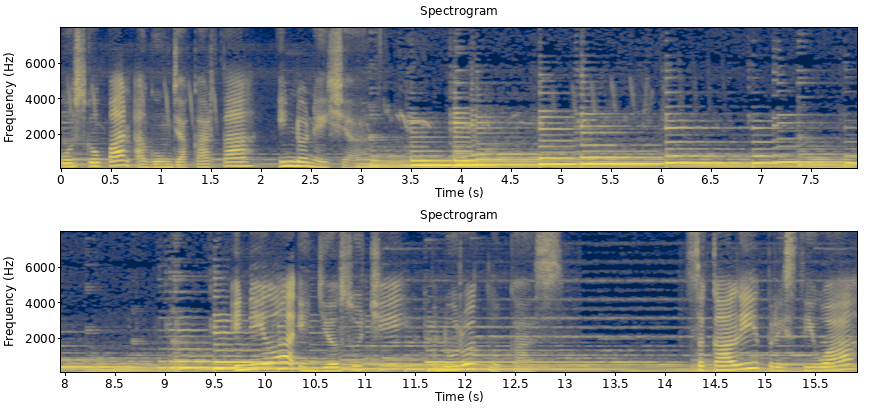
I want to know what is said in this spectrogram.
Kuskupan Agung Jakarta, Indonesia. Inilah Injil suci menurut Lukas. Sekali peristiwa,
